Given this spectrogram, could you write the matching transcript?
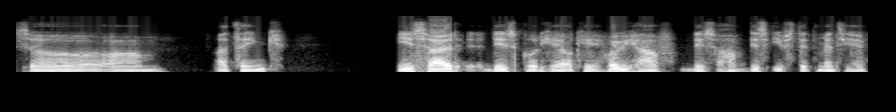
so um i think inside this code here okay where we have this um this if statement here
